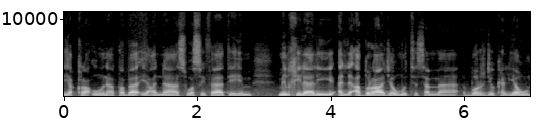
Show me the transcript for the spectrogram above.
يقرؤون طبائع الناس وصفاتهم من خلال الأبراج أو متسمى برجك اليوم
